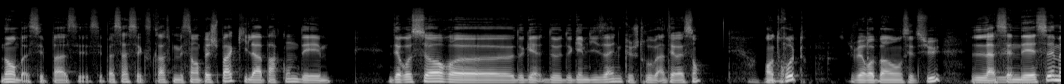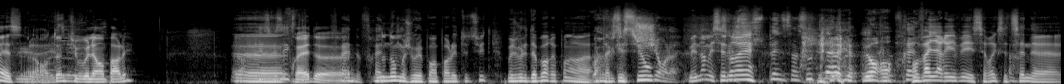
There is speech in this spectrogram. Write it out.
Non, bah c'est pas, c'est c'est pas ça Sexcraft, mais ça n'empêche pas qu'il a par contre des, des ressorts euh, de, ga- de- de game design que je trouve intéressants. Entre autres, je vais rebalancer dessus, la scène des SMS. Alors Antoine, tu voulais en parler? Qu'est-ce que Fred, euh, Fred, Fred, non, non, moi je voulais pas en parler tout de suite. Moi je voulais d'abord répondre à, ta question. chiant, là. Mais non, mais c'est vrai. suspense insoutenable. Mais on, va y arriver. C'est vrai que cette scène, euh,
